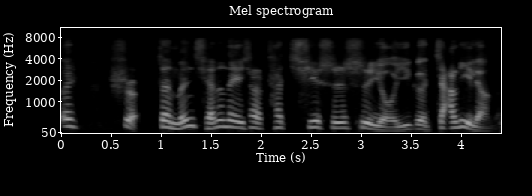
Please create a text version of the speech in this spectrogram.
哎，是在门前的那一下，他其实是有一个加力量的。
